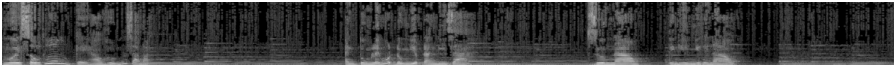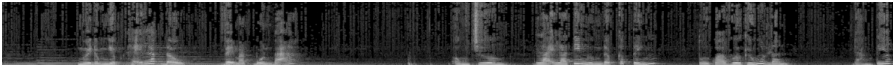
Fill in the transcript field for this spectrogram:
người xấu thương kẻ hào hứng ra mặt. Anh túm lấy một đồng nghiệp đang đi ra. Dương nào, tình hình như thế nào? Người đồng nghiệp khẽ lắc đầu, vẻ mặt buồn bã. Ông Trương, lại là tim ngừng đập cấp tính. Tối qua vừa cứu một lần. Đáng tiếc.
